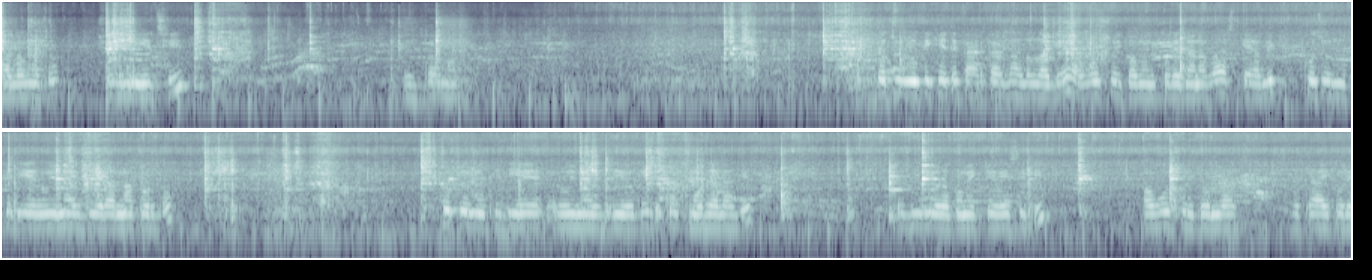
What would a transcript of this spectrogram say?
ভালো মতো সেরে নিয়েছি। এই তো কচুরমুখী খেতে কার কার ভালো লাগে, অবশ্যই কমেন্ট করে জানাব। আজকে আমি কচুরমুখী দিয়ে রুই মাছ দিয়ে রান্না করব। কচুরমুখী দিয়ে, রুই মাছ দিয়েও খেতে খুব মজা লাগে। বিভিন্ন রকম একটি রেসিপি অবশ্যই তোমরা ট্রাই করে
